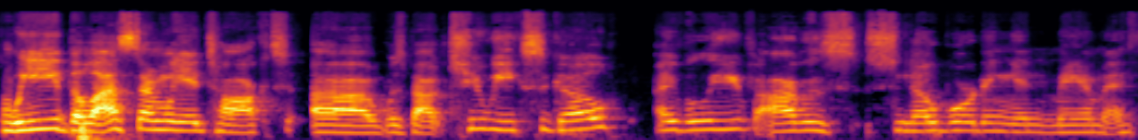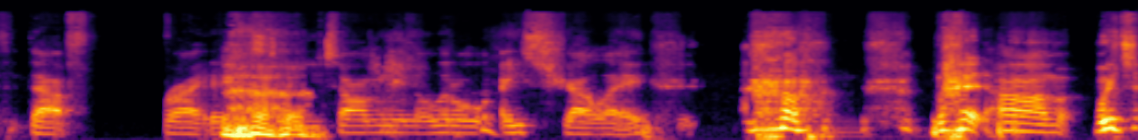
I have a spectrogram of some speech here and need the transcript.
we the last time we had talked uh, was about two weeks ago, I believe. I was snowboarding in Mammoth that Friday, so you saw me in a little ice chalet. but um, which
